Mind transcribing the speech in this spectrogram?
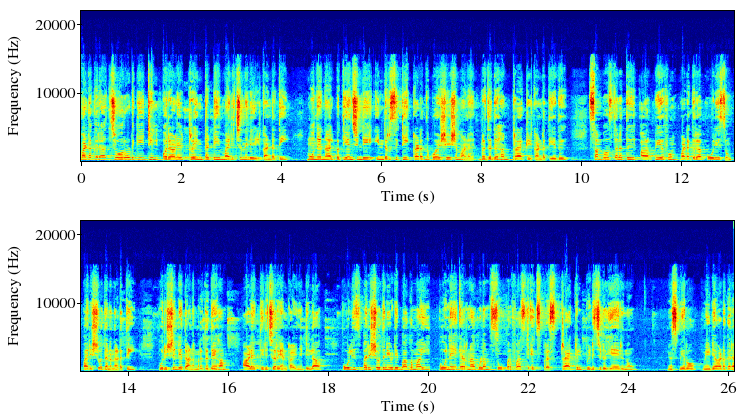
വടകര ചോറോഡ് ഗേറ്റിൽ ഒരാളെ ട്രെയിൻ തട്ടി മരിച്ച നിലയിൽ കണ്ടെത്തി. മൂന്ന് നാൽപ്പത്തിയഞ്ചിന്റെ ഇന്റർസിറ്റി കടന്നുപോയ ശേഷമാണ് മൃതദേഹം ട്രാക്കിൽ കണ്ടെത്തിയത്. സംഭവസ്ഥലത്ത് ആർ പി എഫും വടകര പോലീസും പരിശോധന നടത്തി. പുരുഷന്റേതാണ് മൃതദേഹം. ആളെ തിരിച്ചറിയാൻ കഴിഞ്ഞിട്ടില്ല. പോലീസ് പരിശോധനയുടെ ഭാഗമായി പൂനെ എറണാകുളം സൂപ്പർഫാസ്റ്റ് എക്സ്പ്രസ് ട്രാക്കിൽ പിടിച്ചിടുകയായിരുന്നു. News bureau media Vadakara.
